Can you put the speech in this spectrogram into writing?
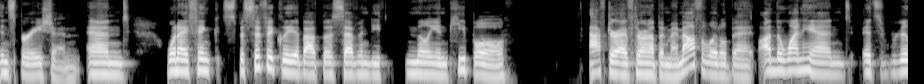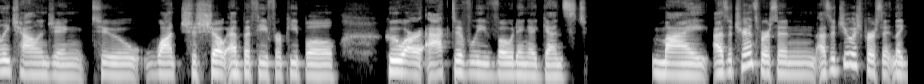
inspiration. And when I think specifically about those 70 million people, after I've thrown up in my mouth a little bit, on the one hand, it's really challenging to want to show empathy for people who are actively voting against my, as a trans person, as a Jewish person, like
